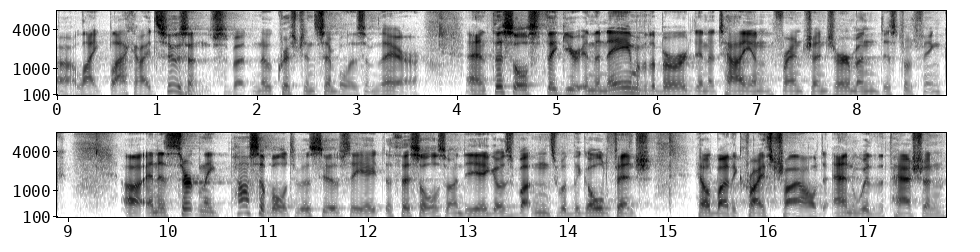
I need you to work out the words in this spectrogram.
uh, like black eyed Susans, but no Christian symbolism there. And thistles figure in the name of the bird in Italian, French, and German, Distelfink. Uh, and it's certainly possible to associate the thistles on Diego's buttons with the goldfinch held by the Christ child and with the Passion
